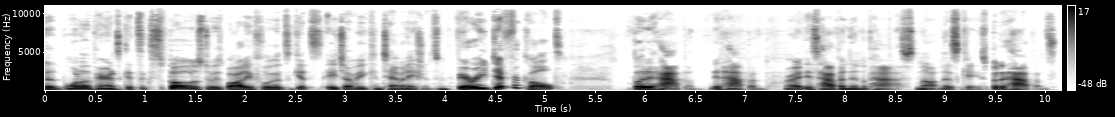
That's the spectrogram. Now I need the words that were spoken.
that one of the parents gets exposed to his body fluids, gets HIV contamination. It's very difficult, but it happened. It happened, right? It's happened in the past, not in this case, but it happens.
